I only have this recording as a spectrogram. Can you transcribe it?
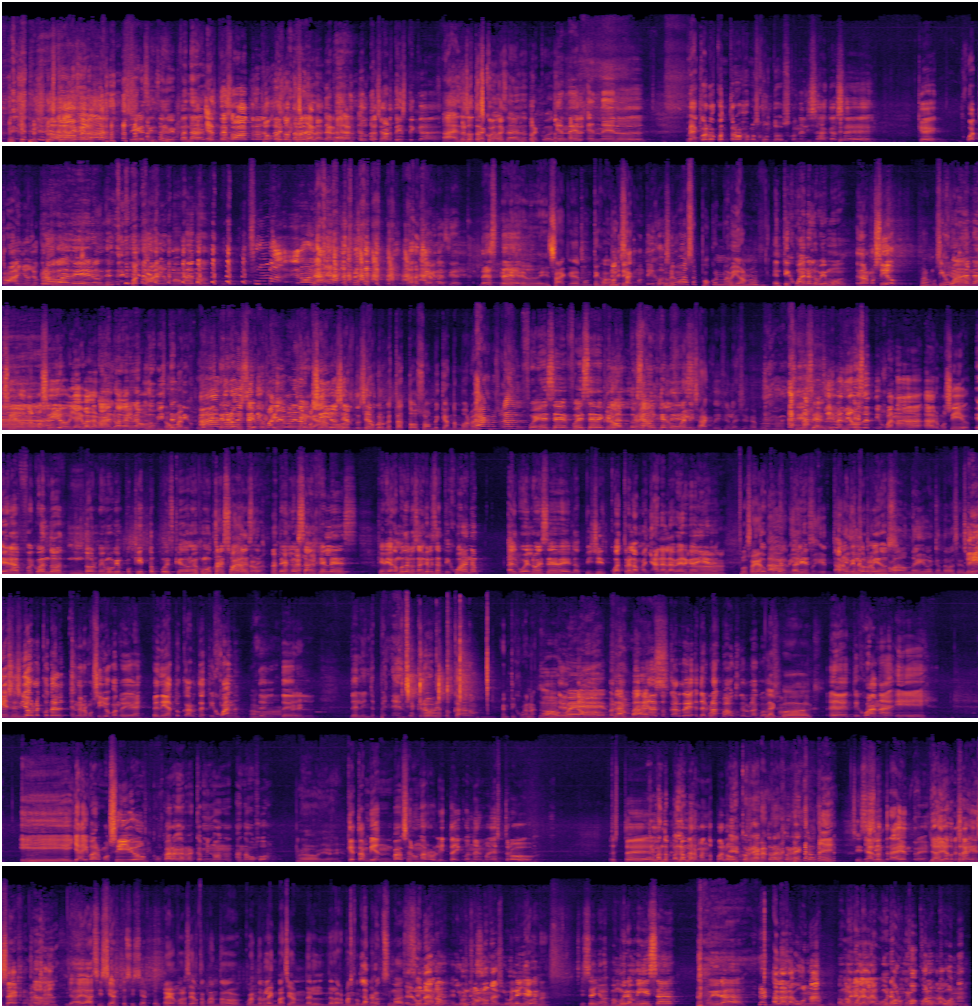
¿verdad? Sigue sin servir para nada. este es otro. No, este es otra escuela. de- de- de educación artística. Ah, esa es, Es otra otra escuela. cosa, es otra cosa. En el, en el. Me acuerdo cuando trabajamos juntos con el Isaac hace. ¿Qué? Cuatro años, yo creo. Probadero. Cuatro años más o menos. Fumadero. Gracias. De este. El, el de Isaac Montijo. el Isaac Montijo. Lo vimos hace poco en un avión, ¿no? En Tijuana lo vimos. En Hermosillo. Sí, Tijuana. En Hermosillo, en Hermosillo. Ya iba a agarrar Ah, el lo agarraste, camino. lo viste No, en Tijuana. Ah, Lo viste tú en lo viste en Hermosillo Tijuana, en Hermosillo, llegamos. cierto, Yo cierto. creo que está todo zombie que andan por... Ah. Ah, Fue ese, fue ese de que Creo, la- Los creo que Ángeles. fue el Isaac, dije la chinga, pero no. Sí, se- Sí, veníamos es- de Tijuana a, a Hermosillo. Era, fue cuando dormimos bien poquito, pues que dormimos como tres horas de, de Los Ángeles, que viajamos de Los Ángeles a Tijuana, al vuelo ese de las pichis 4 de la mañana a la verga. ahí Ah, en pues ahí y- y Estábamos bien dormidos. a dónde iba, qué andaba haciendo. Sí, sí, sí, yo hablé con él en Hermosillo cuando llegué. Venía a tocar de Tijuana, Ah, del, del- de la Independencia, creo había tocado. En Tijuana. No, Eh, güey, no, Black perdón, venía a Box. tocar de- del Black Box, del Black Box. Black Box. Eh, en Tijuana y, y ya iba a Hermosillo para agarrar camino a, a Navajo. Que también va a hacer una rolita ahí con el maestro este Armando Paloma. Armando Paloma. Es correcto, Ah, es correcto. Eh, Sí, sí, ya sí. lo trae entre Ya, ya lo trae. ceja. Ya, ya, sí, cierto, sí, cierto. Oye, por cierto, ¿cuándo, ¿cuándo es la invasión del, del Armando? La próxima El lunes, semana, ¿no? El lunes. Próximo lunes. El lunes El llega. lunes. Sí, señor. Vamos a ir a misa. Vamos a ir a. A la laguna. Vamos a ir a la laguna, Por un coco a la laguna.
